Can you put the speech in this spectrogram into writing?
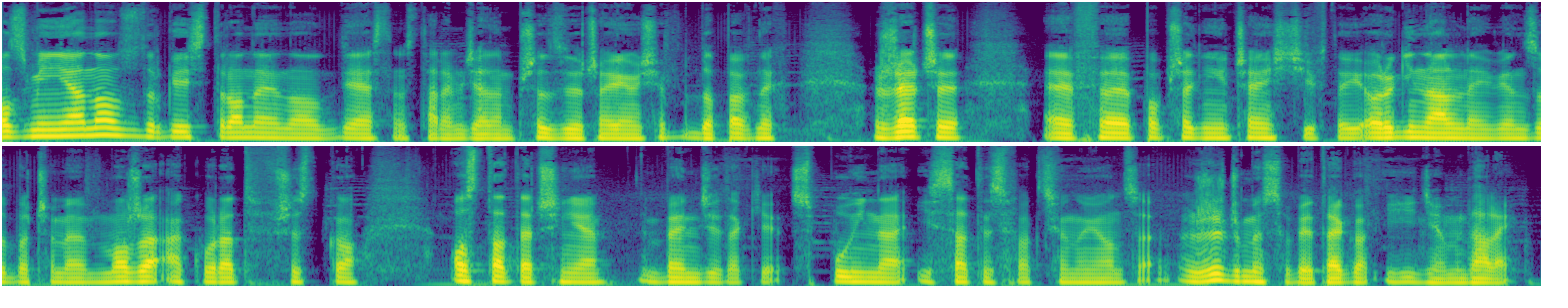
pozmieniano. Z drugiej strony, no ja jestem starym dziadem, przyzwyczaiłem się do pewnych rzeczy e, w poprzedniej części, w tej oryginalnej, więc zobaczymy. Może akurat wszystko ostatecznie będzie takie spójne i satysfakcjonujące. Życzmy sobie tego i idziemy dalej.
